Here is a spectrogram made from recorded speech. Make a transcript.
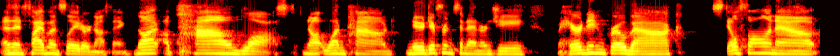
And then five months later, nothing. Not a pound lost. Not one pound. No difference in energy. My hair didn't grow back. Still falling out.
